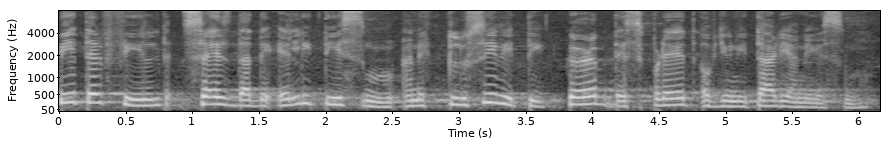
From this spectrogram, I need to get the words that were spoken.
Peter Field says that the elitism and exclusivity curb the spread of Unitarianism.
